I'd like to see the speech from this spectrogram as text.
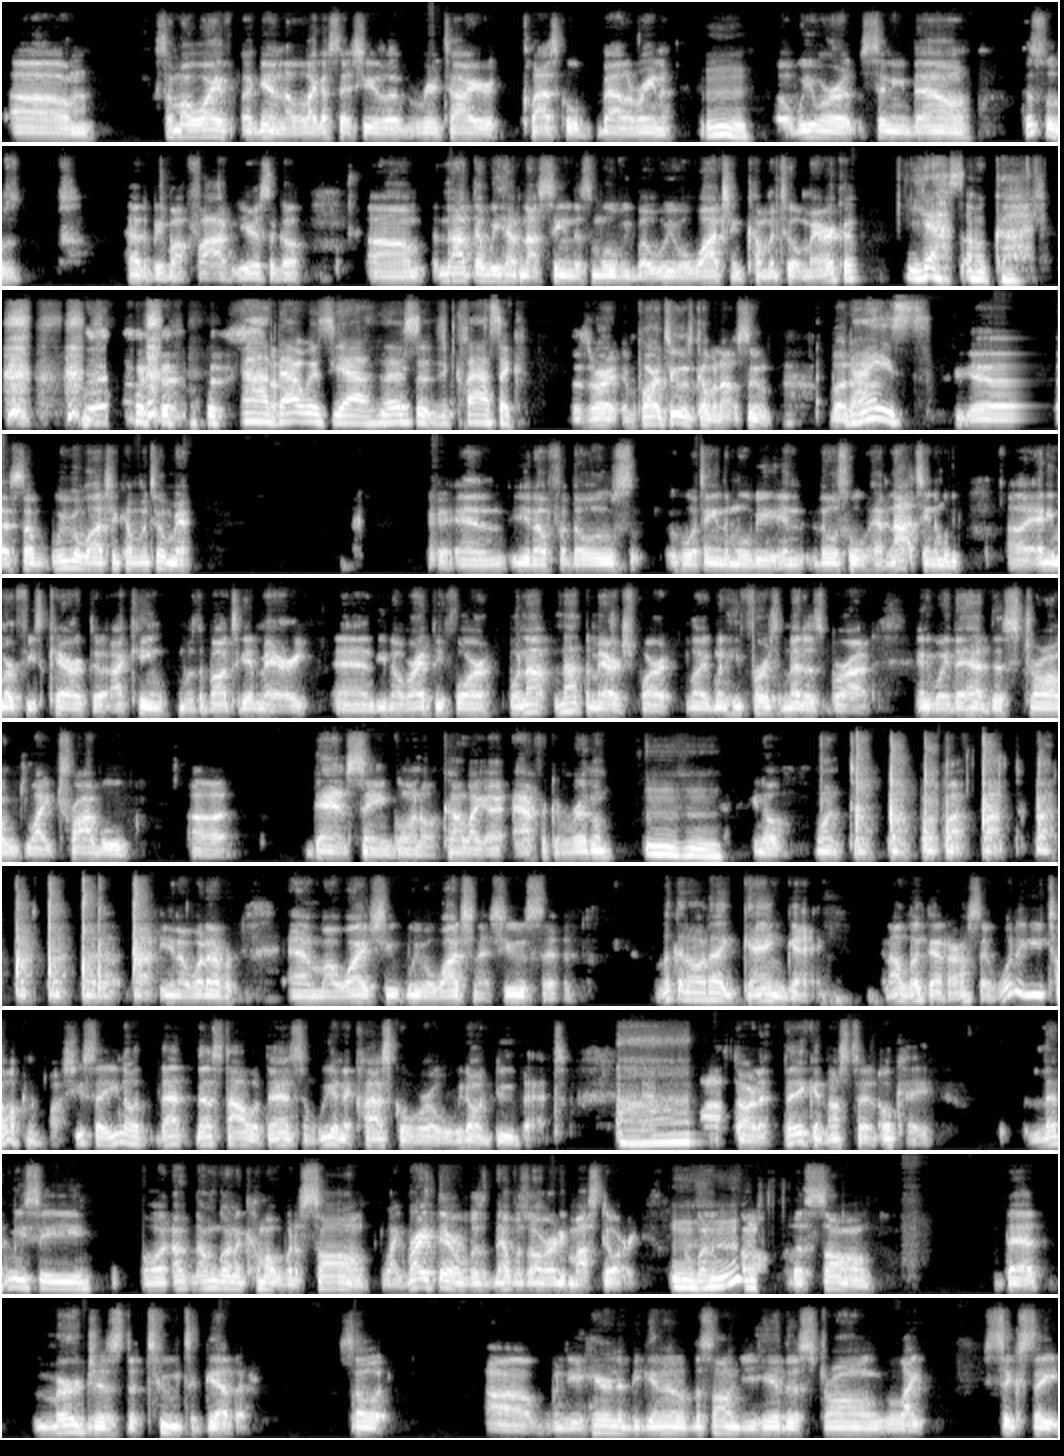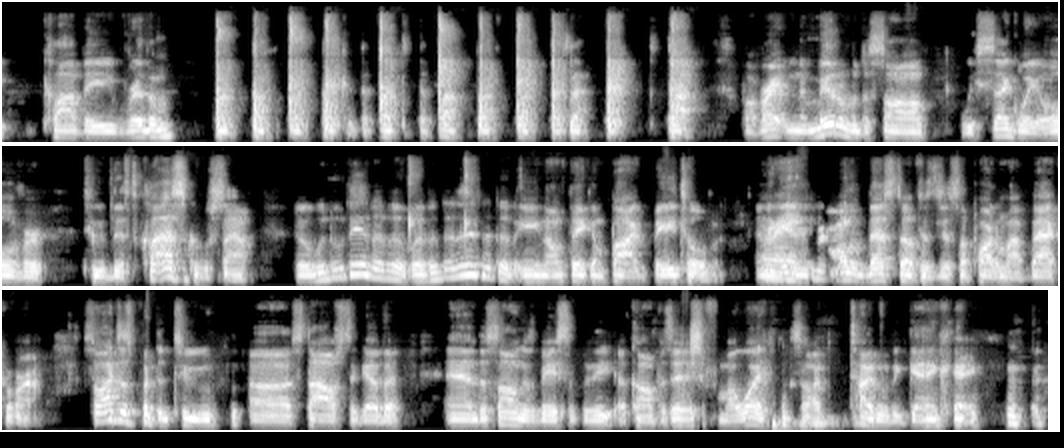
Um, so my wife, again, like I said, she's a retired classical ballerina. Mm. So we were sitting down. This was had to be about five years ago, um, not that we have not seen this movie, but we were watching Coming to America. Yes. Oh God. God, that was yeah. That's a classic. That's right. And part two is coming out soon. But uh, nice. Uh, yeah. So we were watching Coming to America. And you know, for those who have seen the movie and those who have not seen the movie, uh, Eddie Murphy's character Akeem was about to get married, and you know, right before, well, not not the marriage part, like when he first met his bride. Anyway, they had this strong like tribal uh dance scene going on, kind of like an African rhythm. Mm-hmm. You know, one two, you know, whatever. And my wife, she we were watching that. She was said, "Look at all that gang gang." And I looked at her. I said, "What are you talking about?" She said, "You know that that style of dancing. We in the classical world, we don't do that." Uh, I started thinking, I said, okay, let me see, or I'm, I'm going to come up with a song. Like right there was that was already my story. Mm-hmm. I'm going to come up with a song that merges the two together. So uh, when you're hearing the beginning of the song, you hear this strong like six eight clave rhythm. Right in the middle of the song, we segue over to this classical sound. You know, I'm thinking Bach, Beethoven. And right, again, right. all of that stuff is just a part of my background. So I just put the two uh, styles together. And the song is basically a composition for my wife. So I titled it Gang Gang.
